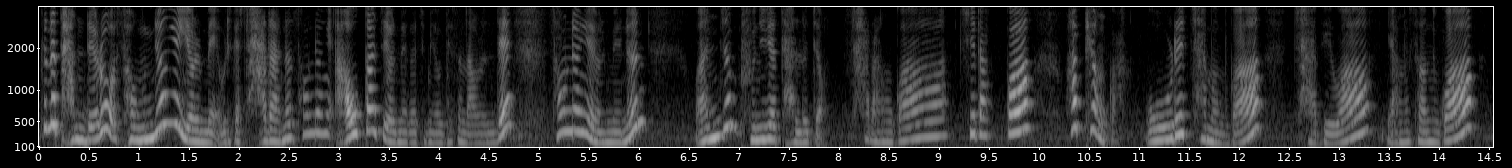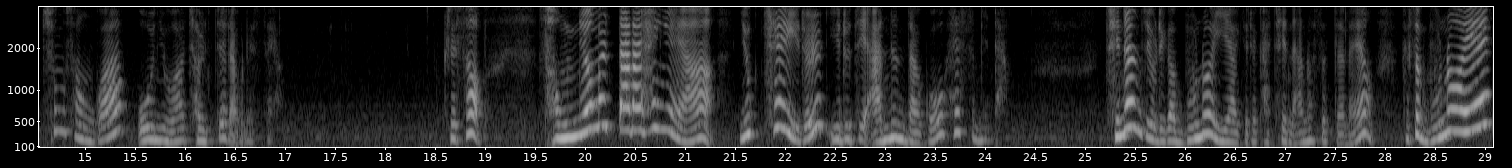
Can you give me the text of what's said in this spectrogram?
근데 반대로 성령의 열매 우리가 잘 아는 성령의 아홉 가지 열매가 지금 여기서 나오는데 성령의 열매는 완전 분위기가 다르죠. 사랑과 희락과 화평과 오래 참음과 자비와 양선과 충성과 온유와 절제라고 그랬어요. 그래서 성령을 따라 행해야 육체의 일을 이루지 않는다고 했습니다. 지난주 우리가 문어 이야기를 같이 나눴었잖아요. 그래서 문어의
